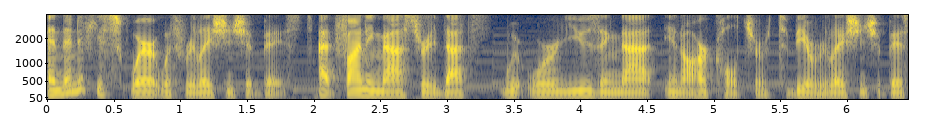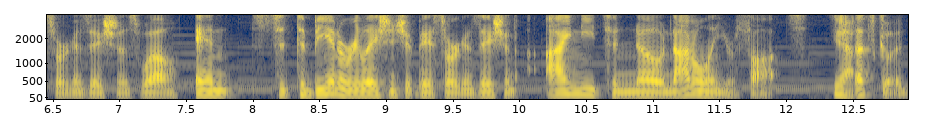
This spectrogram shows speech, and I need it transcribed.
and then if you square it with relationship based, at Finding Mastery, that's, we're using that in our culture to be a relationship based organization as well. And to, to be in a relationship based organization, I need to know not only your thoughts, yeah. That's good.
